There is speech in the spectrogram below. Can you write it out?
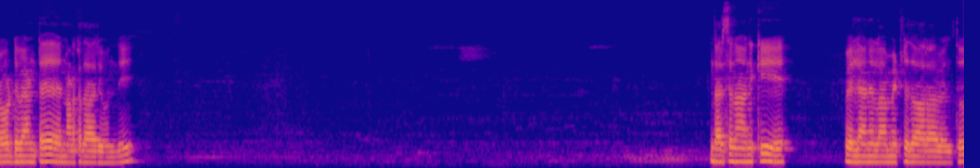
రోడ్డు వెంటే నడకదారి ఉంది. దర్శనానికి వెళ్ళాను ఇలా మెట్ల ద్వారా వెళ్తూ.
